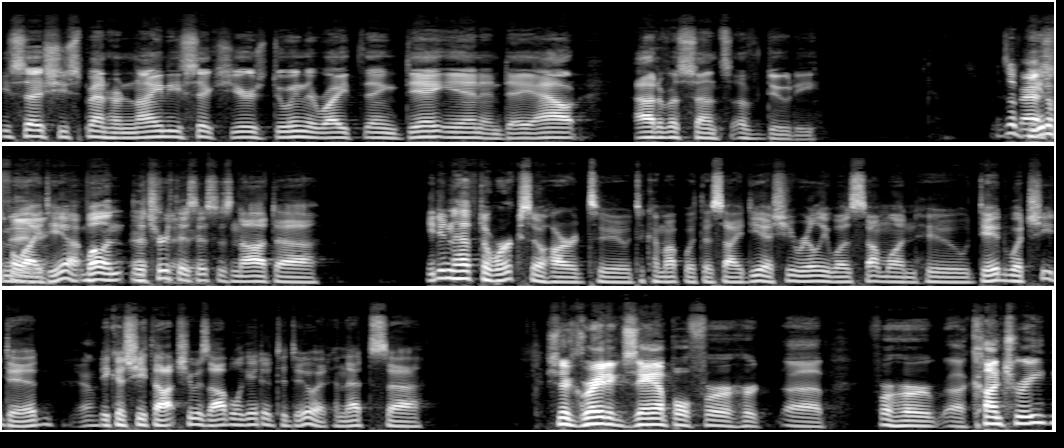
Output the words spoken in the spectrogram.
He says she spent her 96 years doing the right thing day in and day out out of a sense of duty. It's a beautiful idea. Well, and the truth is, this is not. Uh, he didn't have to work so hard to to come up with this idea. She really was someone who did what she did Yeah. because she thought she was obligated to do it, and that's uh, She's a great example for her uh, for her uh, country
